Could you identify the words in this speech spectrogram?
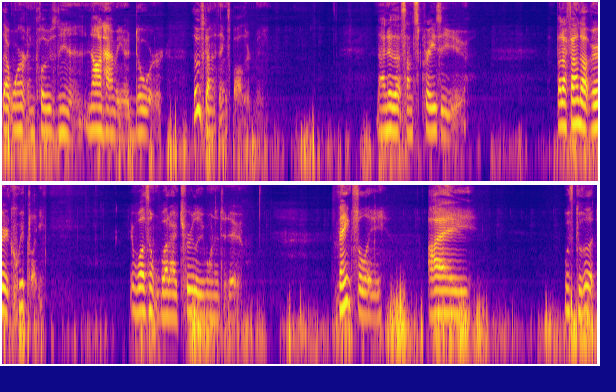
that weren't enclosed in, not having a door, those kind of things bothered me. I know that sounds crazy to you, but I found out very quickly it wasn't what I truly wanted to do. Thankfully, I was good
